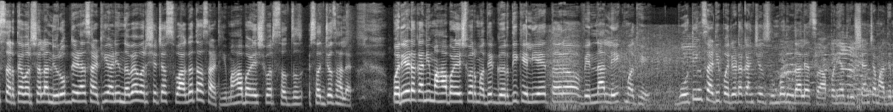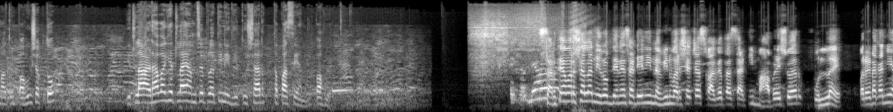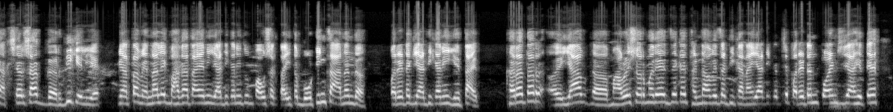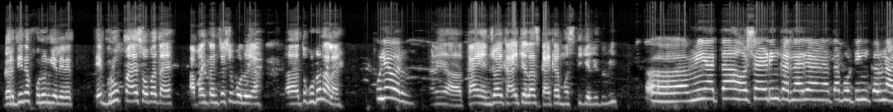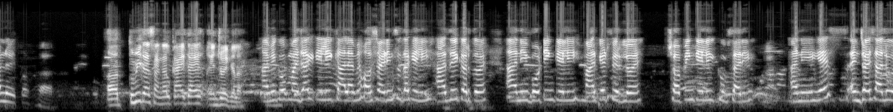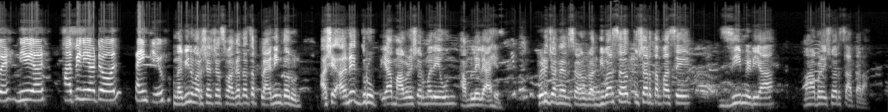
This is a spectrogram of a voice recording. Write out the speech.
त्यामुळे सरत्या वर्षाला निरोप देण्यासाठी आणि नव्या वर्षाच्या स्वागतासाठी महाबळेश्वर सज्ज सज्ज झालंय. पर्यटकांनी महाबळेश्वरमध्ये गर्दी केली आहे तर वेन्ना लेकमध्ये बोटिंगसाठी पर्यटकांची झुंबड उडाल्याचं आपण या दृश्यांच्या माध्यमातून पाहू शकतो. इथला आढावा घेतलाय आमचे प्रतिनिधी तुषार तपासे यांनी. पाहू. सरत्या वर्षाला निरोप देण्यासाठी आणि नवीन वर्षाच्या स्वागतासाठी महाबळेश्वर फुललंय पर्यटकांनी अक्षरशः गर्दी केली आहे. मी आता वेन्नालेक भागात आहे आणि या ठिकाणी तुम्ही पाहू शकता इथं बोटिंगचा आनंद पर्यटक या ठिकाणी घेत आहेत खरं तर या महाबळेश्वर मध्ये जे काही थंड हवेचं ठिकाण आहे या ठिकाणचे पर्यटन पॉइंट जे आहेत ते गर्दीने फुलून गेलेले आहेत. एक ग्रुप माझ्यासोबत आहे आपण त्यांच्याशी बोलूया. तू कुठून आलाय? पुण्यावरून. आणि काय एन्जॉय काय केलास? काय काय मस्ती केली तुम्ही? मी आता हॉर्स रायडिंग करणार आहे आणि आता बोटिंग करून आलो इथं. तुम्ही काय सांगाल? काय काय एन्जॉय केला? आम्ही खूप मजा केली. काल आम्ही हॉर्स रायडिंग सुद्धा केली. आजही करतोय. आणि बोटिंग केली मार्केट फिरलोय. शॉपिंग केली खूप सारी. आणि येस एन्जॉय चालू आहे. New year happy new year to all thank you नवीन वर्षाच्या स्वागताचं प्लॅनिंग करून असे अनेक ग्रुप या महाबळेश्वर मध्ये येऊन थांबलेले आहेत. व्हिडिओ जर्नलिस्ट अनुराग दिवारसह तुषार तपासे झी मीडिया महाबळेश्वर सातारा.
